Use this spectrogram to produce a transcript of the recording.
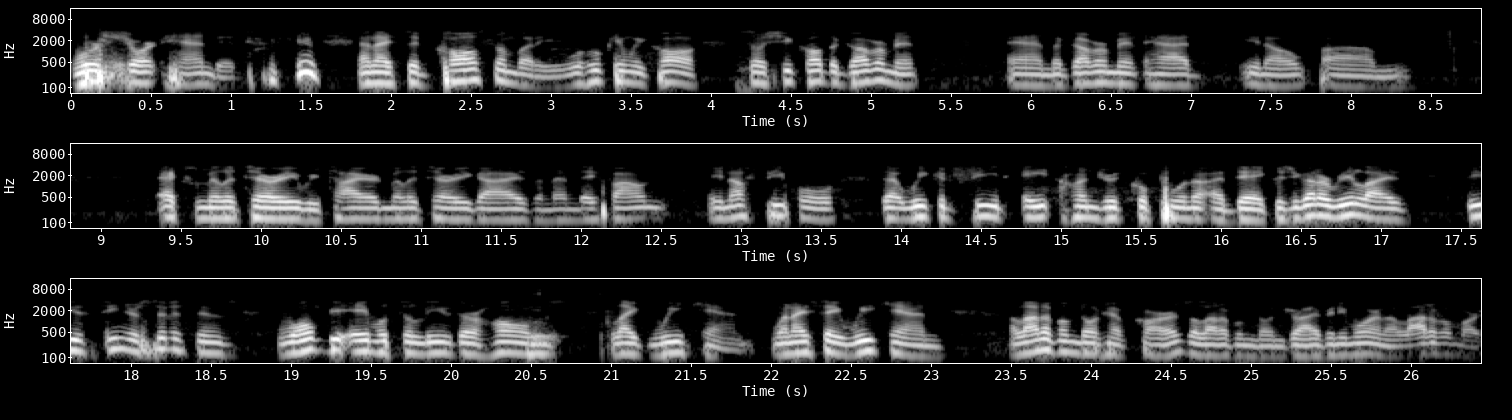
we're short-handed. and I said, call somebody. Well, who can we call? So she called the government, and the government had, you know, um, ex-military, retired military guys, and then they found enough people that we could feed 800 kupuna a day. Because you got to realize these senior citizens won't be able to leave their homes like we can. When I say we can, a lot of them don't have cars, a lot of them don't drive anymore, and a lot of them are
